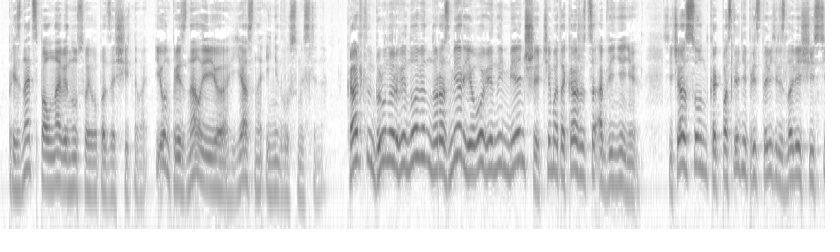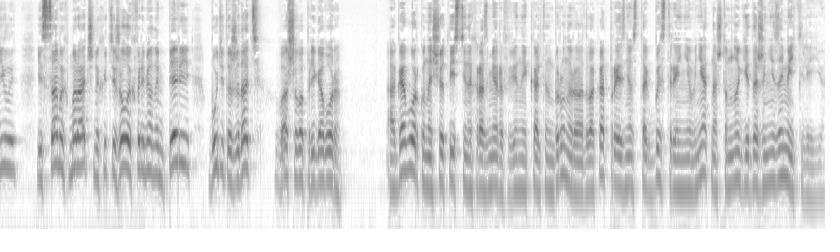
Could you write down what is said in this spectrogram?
– признать сполна вину своего подзащитного, и он признал ее ясно и недвусмысленно. Кальтенбруннер виновен, но размер его вины меньше, чем это кажется обвинению – Сейчас он, как последний представитель зловещей силы, из самых мрачных и тяжелых времен Империи, будет ожидать вашего приговора». Оговорку насчет истинных размеров вины Кальтенбруннера адвокат произнес так быстро и невнятно, что многие даже не заметили ее.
